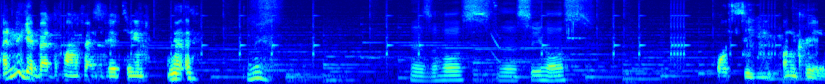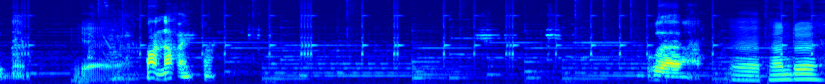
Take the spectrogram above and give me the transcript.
I need to get back to Final Fantasy 15. There's a horse, the seahorse. See, uncreative name. Yeah. Oh, nothing. Uh, panda.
